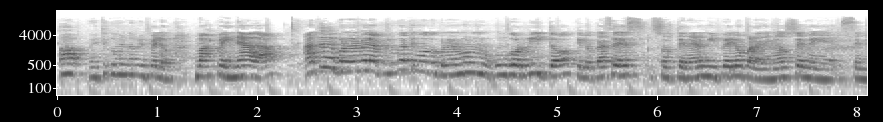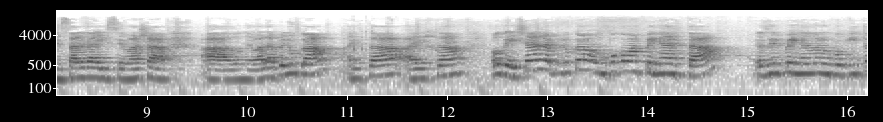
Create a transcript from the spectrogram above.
Ah, me estoy comiendo mi pelo. Más peinada. Antes de ponerme la peluca tengo que ponerme un, gorrito que lo que hace es sostener mi pelo para que no se me, se me salga y se vaya a donde va la peluca. Ahí está, ahí está. Ok, ya la peluca un poco más peinada está. A seguir peinándolo un poquito.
